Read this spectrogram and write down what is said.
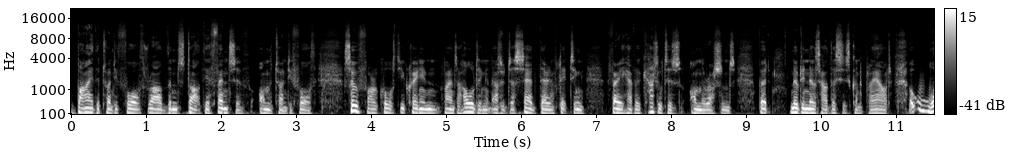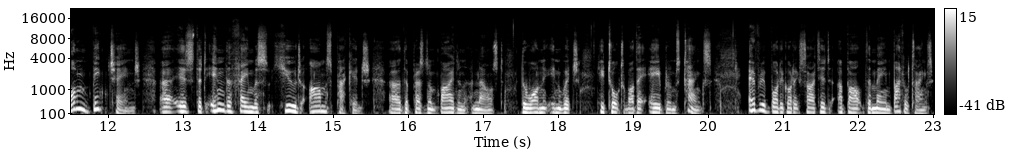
by the 24th rather than start the offensive on the 24th. So far, of course, the Ukrainian lines are holding, and as we just said, they're inflicting very heavy casualties on the Russians. But nobody knows how this is going to play out. Uh, one big change uh, is that in the famous huge arms package uh, that President Biden announced, the one in which he talked about the Abrams tanks, everybody got excited about the main battle tanks,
